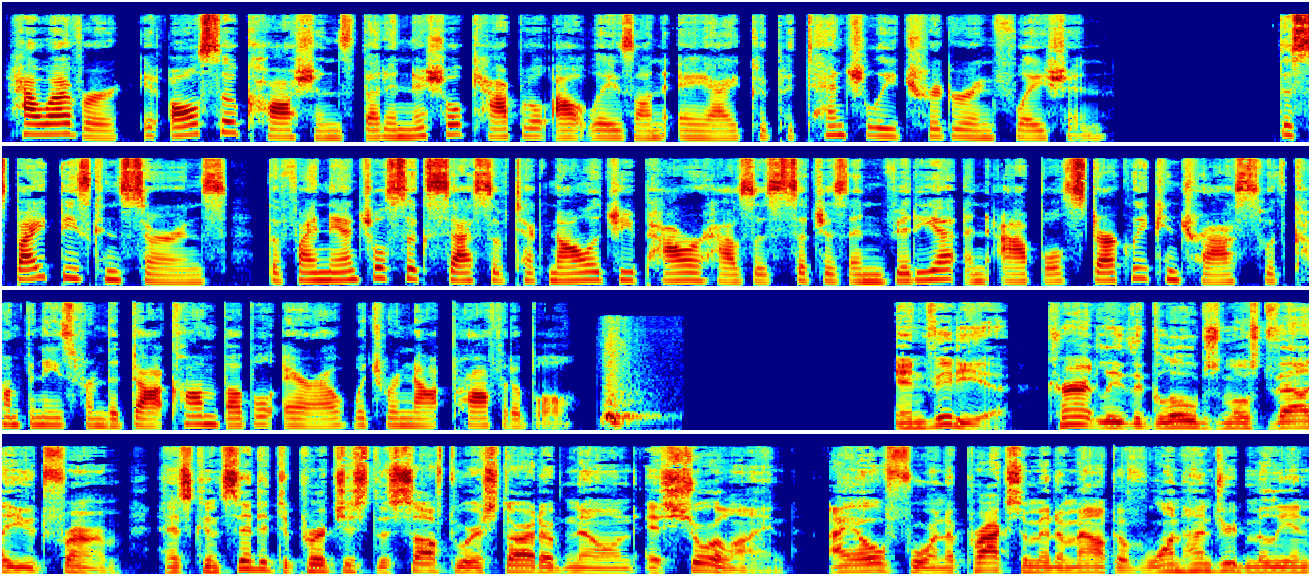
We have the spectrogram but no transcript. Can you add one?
However, it also cautions that initial capital outlays on AI could potentially trigger inflation. Despite these concerns, the financial success of technology powerhouses such as Nvidia and Apple starkly contrasts with companies from the dot com bubble era which were not profitable. Nvidia, currently the globe's most valued firm, has consented to purchase the software startup known as Shoreline, IO for an approximate amount of $100 million.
